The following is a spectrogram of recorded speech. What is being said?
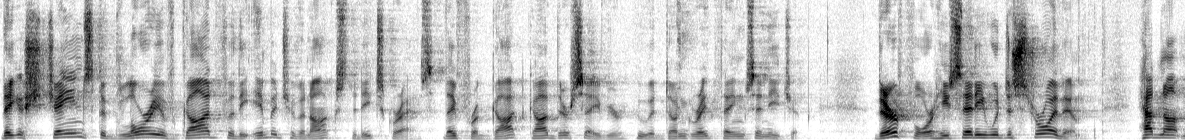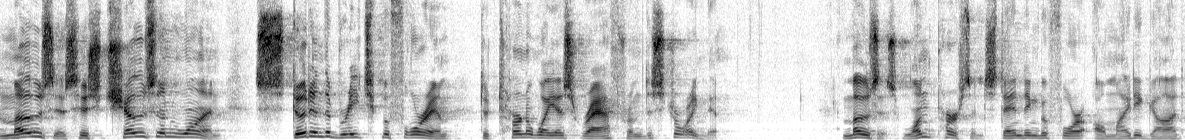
They exchanged the glory of God for the image of an ox that eats grass. They forgot God their Savior, who had done great things in Egypt. Therefore, he said he would destroy them. Had not Moses, his chosen one, stood in the breach before him to turn away his wrath from destroying them. Moses, one person standing before Almighty God,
